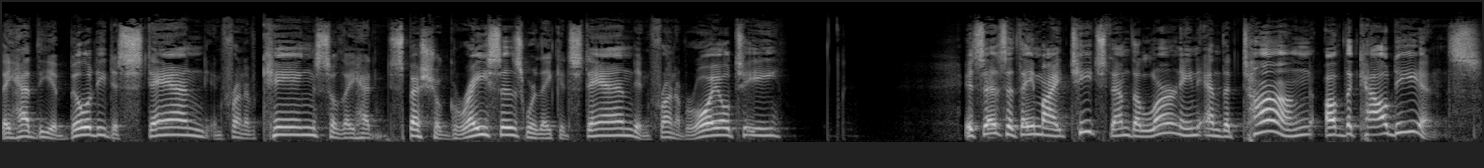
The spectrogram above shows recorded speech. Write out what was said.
They had the ability to stand in front of kings, so they had special graces where they could stand in front of royalty. It says that they might teach them the learning and the tongue of the Chaldeans.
